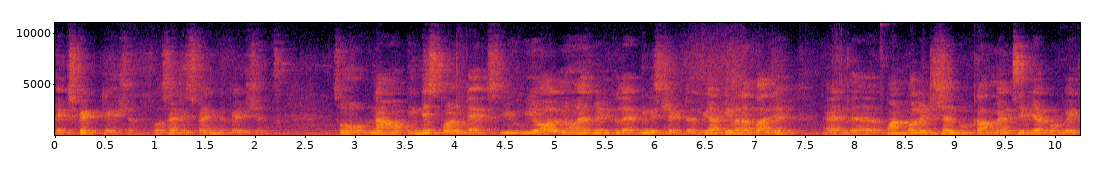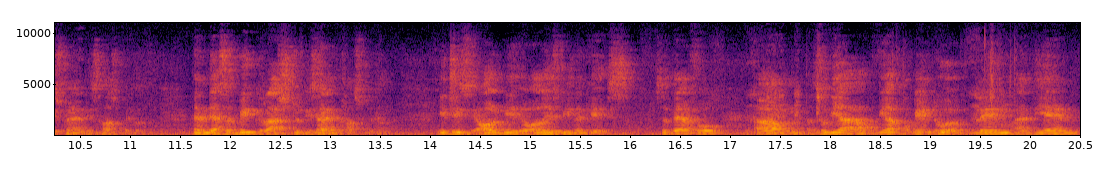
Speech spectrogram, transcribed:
expectation for satisfying the patients. So now, in this context, we, we all know as medical administrators, we are given a budget, and uh, one politician would come and say, we are going to expand this hospital. Then there's a big rush to design the hospital. It is be, always been the case. So therefore, um, so we are we are put into a blame at the end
